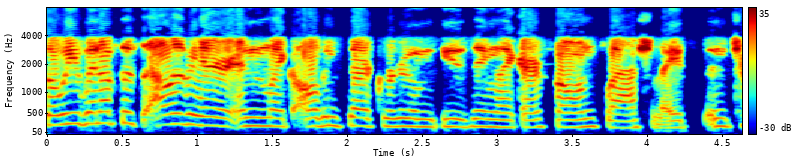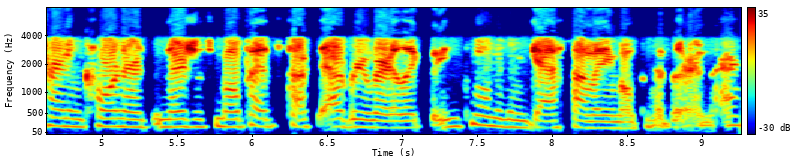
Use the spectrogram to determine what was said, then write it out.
But we went up this elevator in like all these dark rooms using like our phone flashlights and turning corners, and there's just mopeds tucked everywhere. Like you can't even guess how many mopeds are in there.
